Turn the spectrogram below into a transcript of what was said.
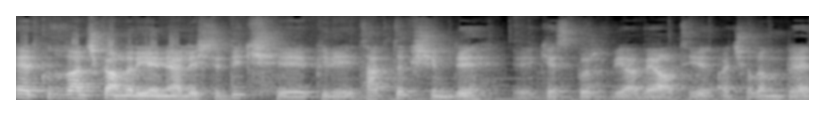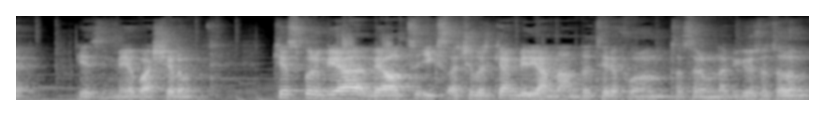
Evet kutudan çıkanları yerine yerleştirdik. E, pili taktık. Şimdi e, Casper Via V6'yı açalım ve gezinmeye başlayalım. Casper Via V6X açılırken bir yandan da telefonun tasarımına bir göz atalım.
